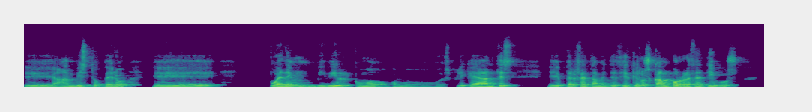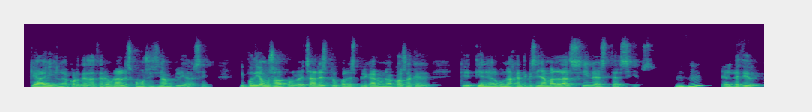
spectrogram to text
han visto, pero pueden vivir, como, como expliqué antes, eh, perfectamente. Es decir, que los campos receptivos que hay en la corteza cerebral es como si se ampliasen. Y podríamos aprovechar esto para explicar una cosa que, que tiene alguna gente que se llaman las sinestesias. Ujú. Es decir,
